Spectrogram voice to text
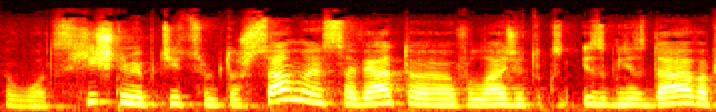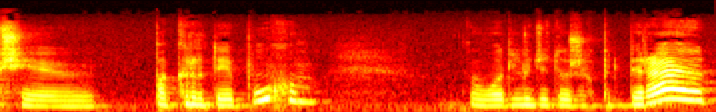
Вот. С хищными птицами то же самое. Совята вылазят из гнезда вообще покрытые пухом. Вот, люди тоже их подбирают,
